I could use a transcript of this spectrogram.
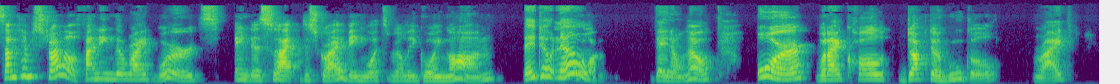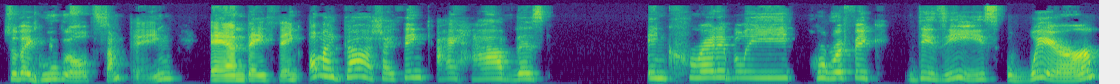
sometimes struggle finding the right words in desi- describing what's really going on. They don't know. they don't know. Or what I call Dr. Google, right? So they Googled something and they think, oh my gosh, I think I have this incredibly horrific disease where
